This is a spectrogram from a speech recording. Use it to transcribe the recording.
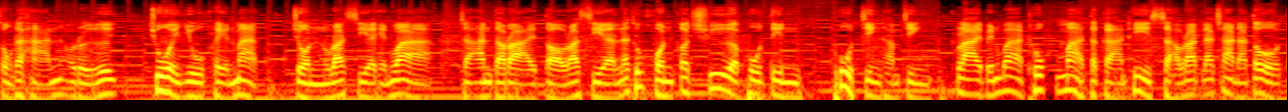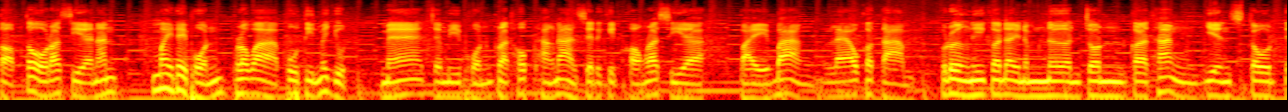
ส่งทหารหรือช่วยยูเครนมาก จนรัสเซียเห็นว่าจะอันตรายต่อรัสเซียและทุกคนก็เชื่อปูติน พูดจริงทำจริง กลายเป็นว่าทุกมาตรการที่สหรัฐและชาตินาโตตอบโต้รัสเซียนั้นไม่ได้ผล เพราะว่าปูตินไม่หยุด แม้จะมีผลกระทบทางด้านเศรษฐกิจของรัสเซียไปบ้างแล้วก็ตาม เรื่องนี้ก็ได้ดำเนินจนกระทั่งเยนสโตเด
